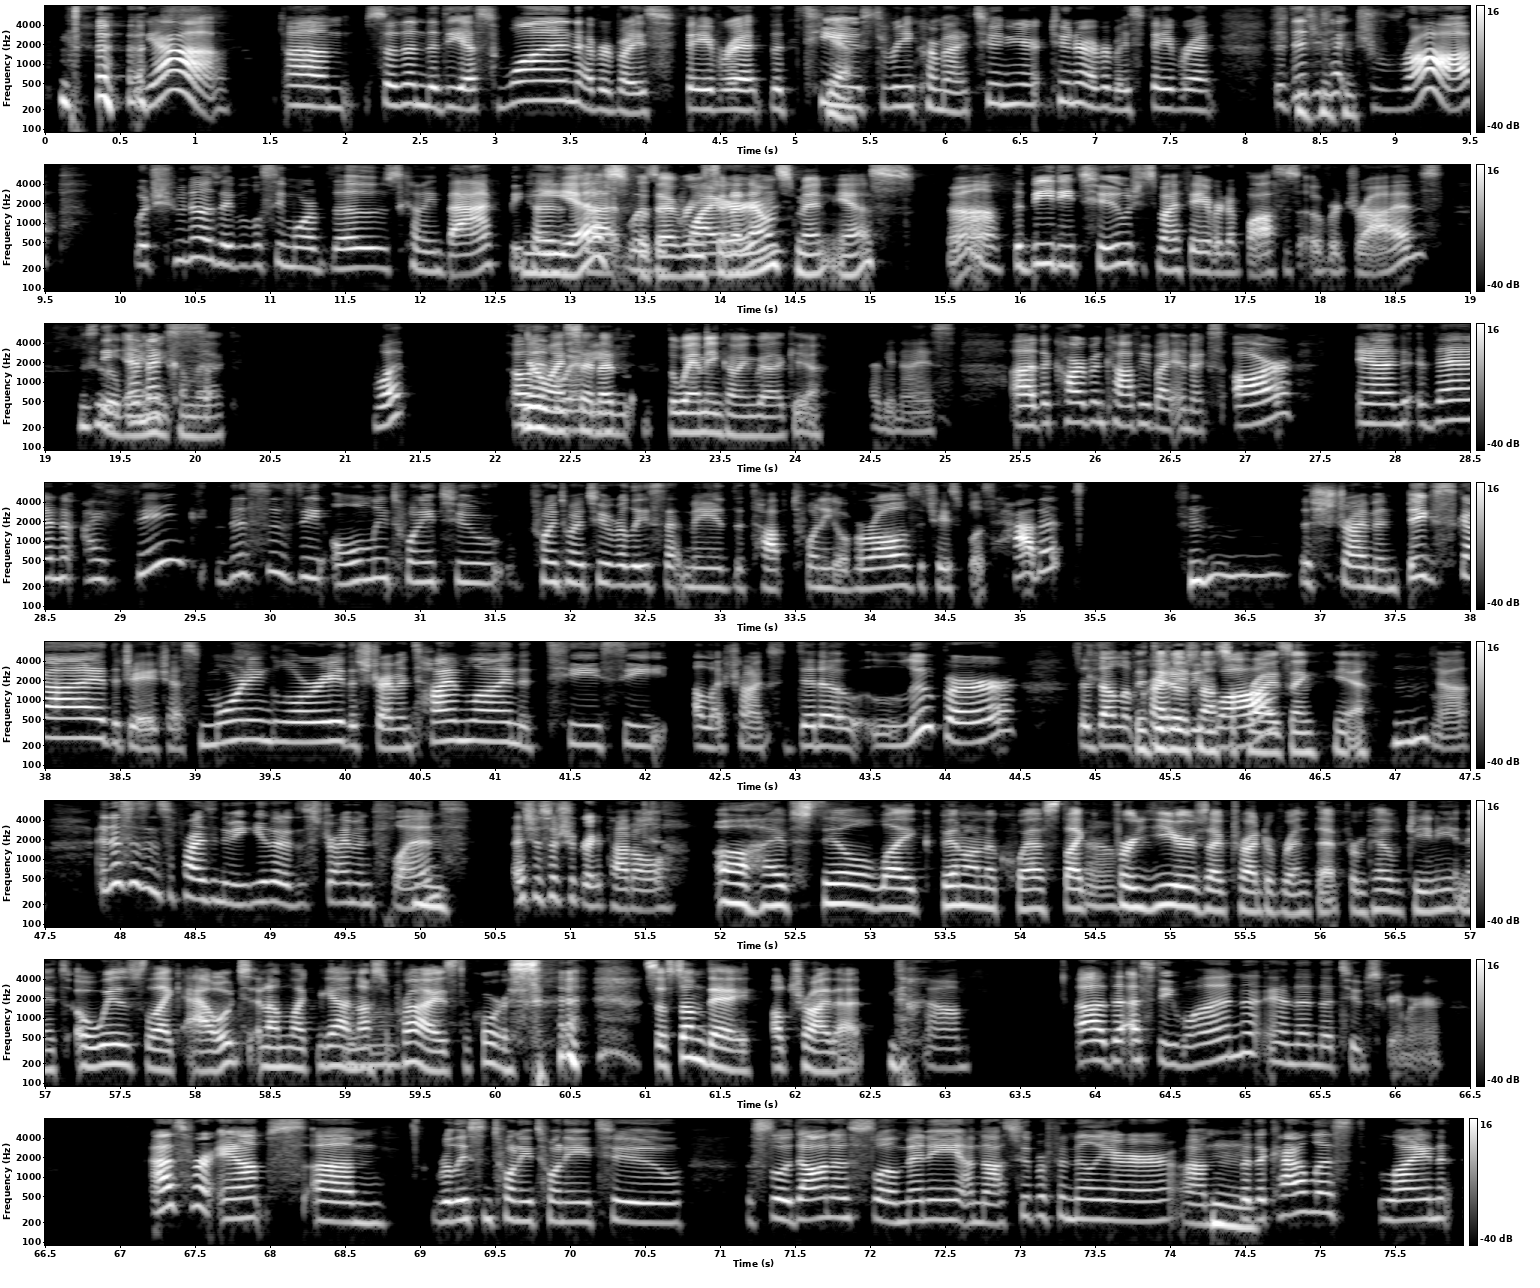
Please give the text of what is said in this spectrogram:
yeah. Um, so then the DS1, everybody's favorite. The TU3 chromatic tuner, tuner, everybody's favorite. The Digitech Drop, which who knows, maybe we'll see more of those coming back because yes, that was with that recent announcement. Yes, Ah, the BD2, which is my favorite of Boss's overdrives. this is The the MX comeback. What? Oh, no, I said. I'd, the whammy coming back. Yeah. That'd be nice. Uh, the Carbon Copy by MXR. And then I think this is the only 22, 2022 release that made the top 20 overall is the Chase Bliss Habit, the Strymon Big Sky, the JHS Morning Glory, the Strymon Timeline, the TC Electronics Ditto Looper, the Dunlop the Crybaby ditto's not Wah. surprising. Yeah. Yeah. And this isn't surprising to me either. The Strymon Flint. Mm. It's just such a great pedal. Oh, I've still like been on a quest. Like Yeah. for years, I've tried to rent that from Pedal Genie, and it's always like out. And I'm like, yeah, not Mhm. surprised, of course. so someday I'll try that. Um, uh, the SD1 and then the Tube Screamer. As for amps, um, released in 2022, the Slowdana Slow Mini, I'm not super familiar, um, Hmm. but the Catalyst line,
